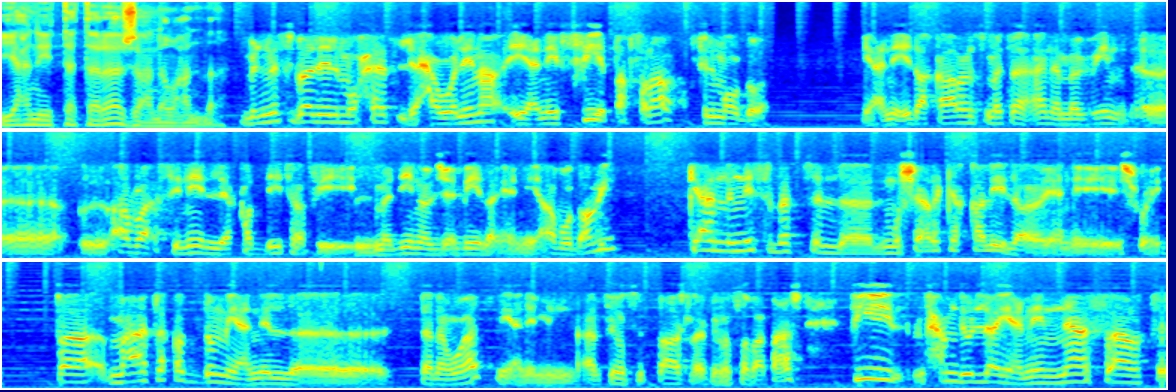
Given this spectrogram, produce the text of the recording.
يعني تتراجع نوعا ما؟ بالنسبة للمحيط اللي حوالينا يعني في طفرة في الموضوع. يعني إذا قارنت مثلا أنا ما بين آه الأربع سنين اللي قضيتها في المدينة الجميلة يعني أبو ظبي كان نسبة المشاركة قليلة يعني شوي. فمع تقدم يعني السنوات يعني من 2016 ل 2017 في الحمد لله يعني الناس صارت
